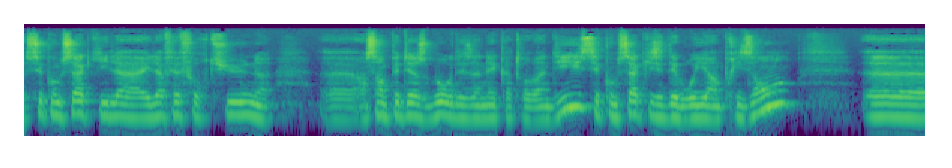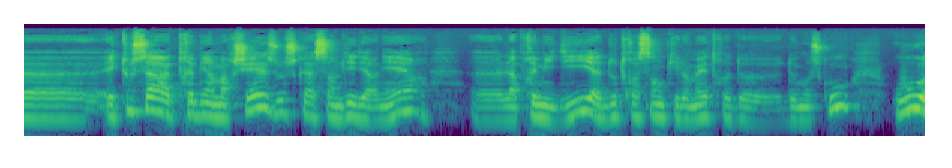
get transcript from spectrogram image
c'est comme ça qu'il a, fait fortune euh, en Saint-Pétersbourg des années 90. C'est comme ça qu'il s'est débrouillé en prison. Euh, et tout ça a très bien marché jusqu'à samedi dernier, euh, l'après-midi, à 200-300 km de, Moscou, où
